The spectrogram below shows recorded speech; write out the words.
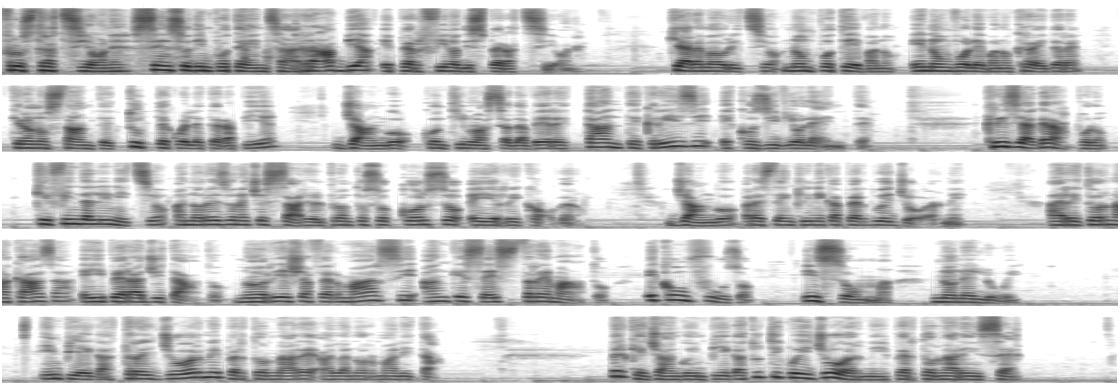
Frustrazione, senso di impotenza, rabbia e perfino disperazione. Chiara e Maurizio non potevano e non volevano credere che nonostante tutte quelle terapie, Django continuasse ad avere tante crisi e così violente. Crisi a grappolo che fin dall'inizio hanno reso necessario il pronto soccorso e il ricovero. Django resta in clinica per due giorni. Al ritorno a casa è iperagitato, non riesce a fermarsi anche se è stremato e confuso. Insomma, non è lui. Impiega tre giorni per tornare alla normalità. Perché Django impiega tutti quei giorni per tornare in sé?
